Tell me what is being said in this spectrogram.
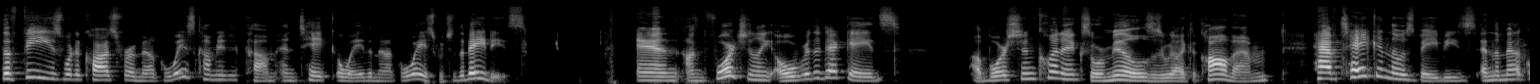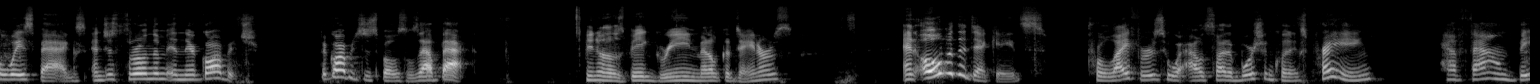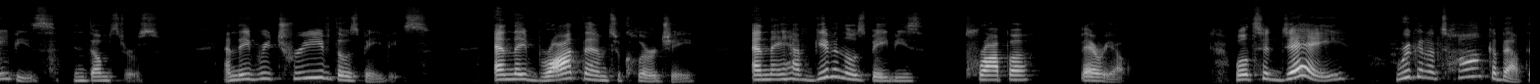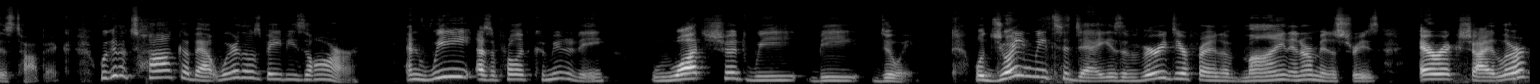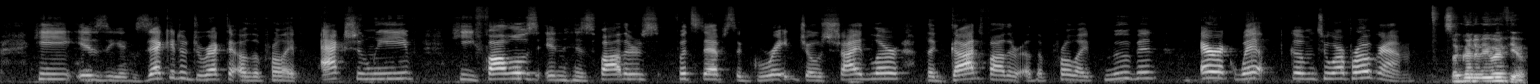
the fees what it costs for a medical waste company to come and take away the medical waste, which are the babies. And unfortunately, over the decades, abortion clinics or mills, as we like to call them, have taken those babies and the medical waste bags and just thrown them in their garbage, the garbage disposals out back. You know, those big green metal containers. And over the decades, pro lifers who are outside abortion clinics praying have found babies in dumpsters and they've retrieved those babies and they brought them to clergy and they have given those babies proper burial. Well, today we're going to talk about this topic. We're going to talk about where those babies are. And we, as a pro life community, what should we be doing? Well, joining me today is a very dear friend of mine in our ministries, Eric Scheidler. He is the executive director of the Pro Life Action League. He follows in his father's footsteps, the great Joe Scheidler, the godfather of the pro life movement. Eric, welcome to our program. So good to be with you.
